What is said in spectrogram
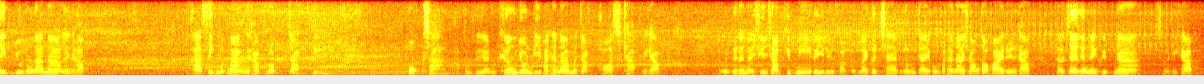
ติดอยู่ตรงด้านหน้าเลยนะครับ คลาสสิกมากๆนะครับ รถจากปี 63 ครับเพื่อนๆ เครื่องยนต์ที่พัฒนามาจาก Porsche ขับนะครับถ้าเพื่อนๆท่านไหนชื่นชอบคลิปนี้ก็อย่าลืมฝากกดไลค์กดแชร์เป็นกำลังใจให้ผมพัฒนาช่องต่อไปด้วยนะครับ แล้วเจอกันในคลิปหน้า สวัสดีครับ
